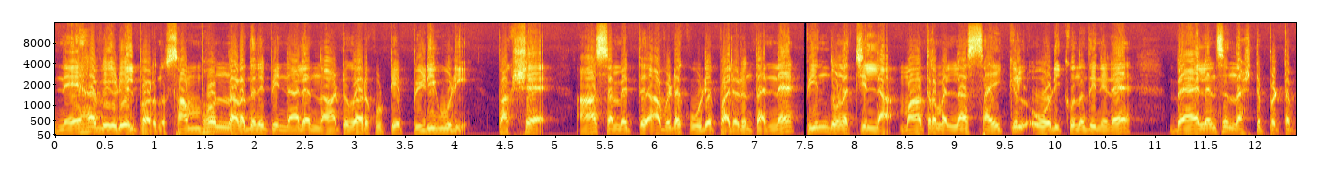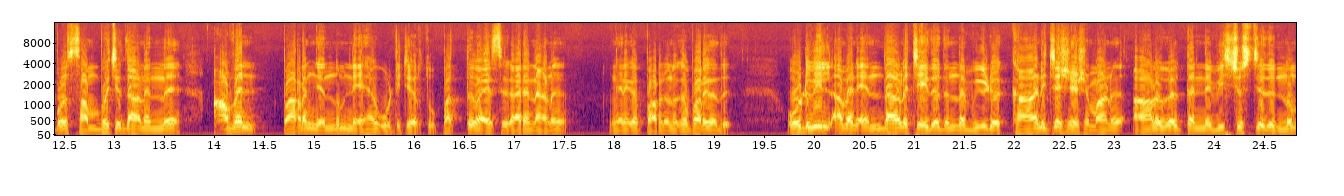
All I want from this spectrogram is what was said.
നേഹ വീഡിയോയിൽ പറഞ്ഞു സംഭവം നടന്നതിന് പിന്നാലെ നാട്ടുകാർ കുട്ടിയെ പിടികൂടി. പക്ഷേ ആ സമയത്ത് അവിടെ കൂടിയ പലരും തന്നെ പിന്തുണച്ചില്ല. മാത്രമല്ല സൈക്കിൾ ഓടിക്കുന്നതിനിടെ ബാലൻസ് നഷ്ടപ്പെട്ടപ്പോൾ സംഭവിച്ചതാണെന്ന് അവൻ പറഞ്ഞെന്നും നേഹ കൂട്ടിച്ചേർത്തു. പത്ത് വയസ്സുകാരനാണ് ഇങ്ങനെയൊക്കെ പറഞ്ഞു എന്നൊക്കെ പറയുന്നത്. ഒടുവിൽ അവൻ എന്താണ് ചെയ്തതെന്ന വീഡിയോ കാണിച്ച ശേഷമാണ് ആളുകൾ തന്നെ വിശ്വസിച്ചതെന്നും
